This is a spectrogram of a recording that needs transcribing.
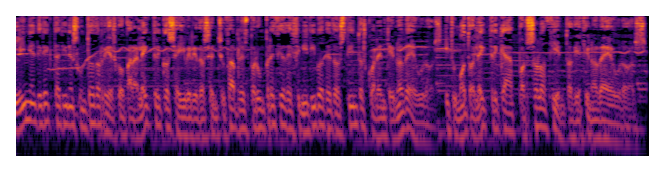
En línea directa tienes un todo riesgo para eléctricos e híbridos enchufables por un precio definitivo de 249 euros y tu moto eléctrica por solo 119 euros.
